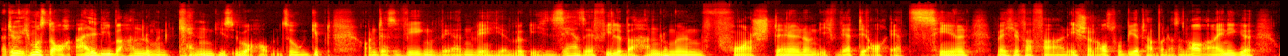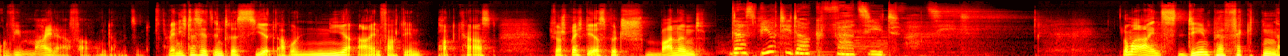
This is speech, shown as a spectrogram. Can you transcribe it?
Natürlich musst du auch all die Behandlungen kennen, die es überhaupt so gibt. Und deswegen werden wir hier wirklich sehr, sehr viele Behandlungen vorstellen. Und ich werde dir auch erzählen, welche Verfahren ich schon ausprobiert habe. Und das sind auch einige und wie meine Erfahrungen damit sind. Wenn dich das jetzt interessiert, abonniere einfach den Podcast. Ich verspreche dir, es wird spannend. Das Beauty Doc Fazit. Nummer eins, den perfekten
